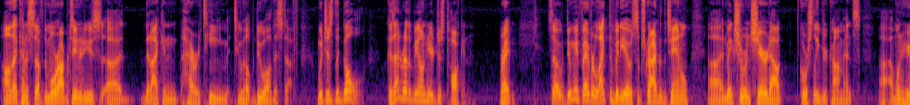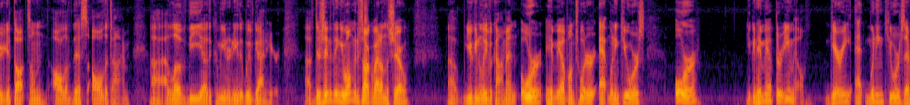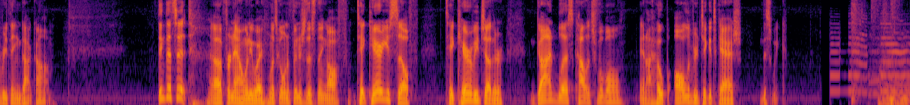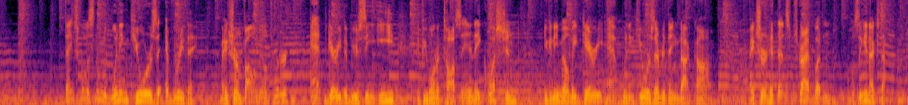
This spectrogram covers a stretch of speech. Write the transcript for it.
all that kind of stuff, the more opportunities uh, that I can hire a team to help do all this stuff, which is the goal. Because I'd rather be on here just talking, right? So do me a favor, like the video, subscribe to the channel, uh, and make sure and share it out. Of course, leave your comments. Uh, I want to hear your thoughts on all of this all the time. Uh, I love the uh, the community that we've got here. Uh, if there's anything you want me to talk about on the show, you can leave a comment or hit me up on Twitter at Winning Cures, or you can hit me up through email Gary at winningcureseverything.com. I think that's it uh, for now. Anyway, let's go on and finish this thing off. Take care of yourself, take care of each other. God bless college football, and I hope all of your tickets cash this week. Thanks for listening to Winning Cures Everything. Make sure and follow me on Twitter at GaryWCE. If you want to toss in a question, you can email me, Gary at winningcureseverything.com. Make sure and hit that subscribe button, and we'll see you next time.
